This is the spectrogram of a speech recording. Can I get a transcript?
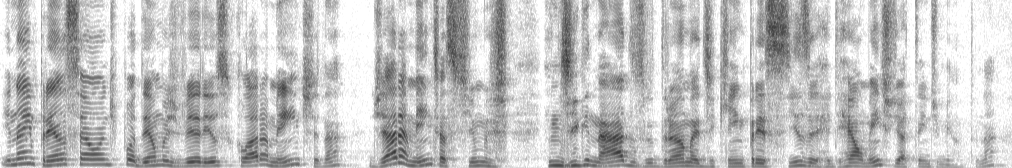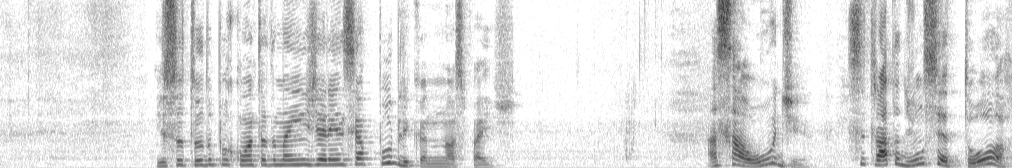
E na imprensa é onde podemos ver isso claramente, né? Diariamente assistimos indignados o drama de quem precisa realmente de atendimento, né? Isso tudo por conta de uma ingerência pública no nosso país. A saúde se trata de um setor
